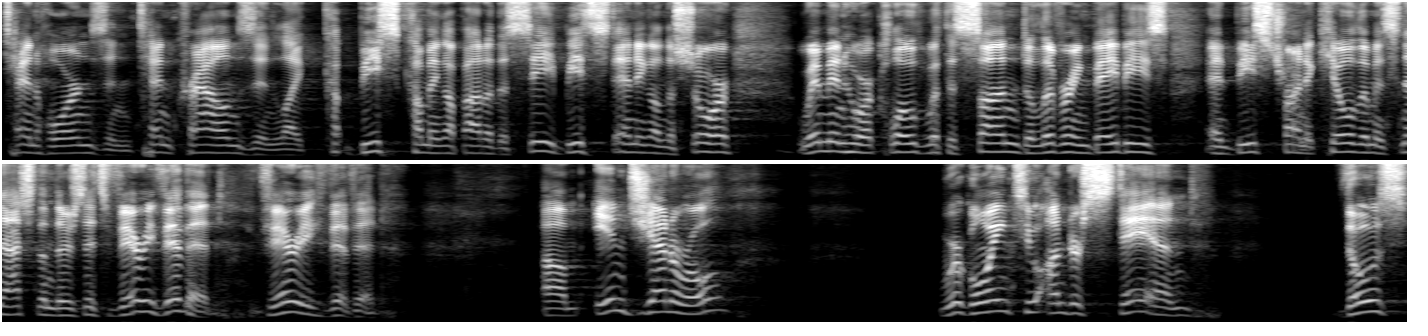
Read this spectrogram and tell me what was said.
10 horns and 10 crowns and like beasts coming up out of the sea, beasts standing on the shore, women who are clothed with the sun delivering babies, and beasts trying to kill them and snatch them. There's, it's very vivid, very vivid. Um, in general, we're going to understand those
